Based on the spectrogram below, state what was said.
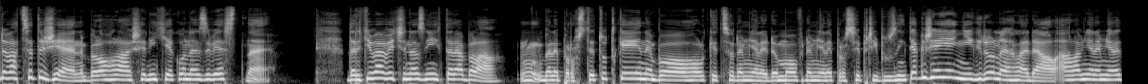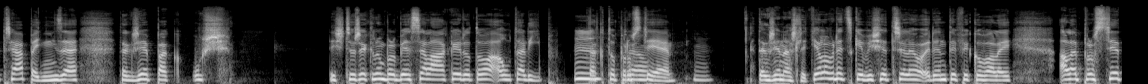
23 žen bylo hlášených jako nezvěstné. Drtivá většina z nich teda byla, mm, byly prostitutky nebo holky, co neměly domov, neměly prostě příbuzný, takže je nikdo nehledal a hlavně neměli třeba peníze, takže pak už když to řeknu blbě, se lákají do toho auta líp. Mm, tak to prostě jo. je. Mm. Takže našli tělo vždycky, vyšetřili ho, identifikovali, ale prostě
